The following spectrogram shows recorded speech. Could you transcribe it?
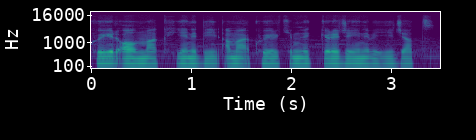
Queer olmak yeni değil ama queer kimlik görece yeni bir icat.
